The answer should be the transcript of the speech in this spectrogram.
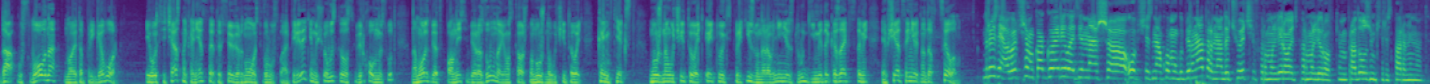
Да, условно, но это приговор. И вот сейчас, наконец-то, это все вернулось в русло. А перед этим еще высказался Верховный суд, на мой взгляд, вполне себе разумно, и он сказал, что нужно учитывать контекст, нужно учитывать эту экспертизу наравне с другими доказательствами, и вообще оценивать надо в целом. Друзья, в общем, как говорил один наш а, общий знакомый губернатор, надо четче формулировать формулировки. Мы продолжим через пару минут.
